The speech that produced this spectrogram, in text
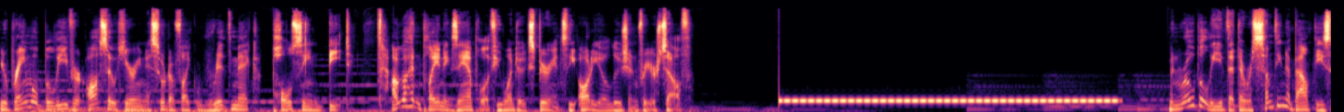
your brain will believe you're also hearing a sort of like rhythmic, pulsing beat. I'll go ahead and play an example if you want to experience the audio illusion for yourself. Monroe believed that there was something about these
